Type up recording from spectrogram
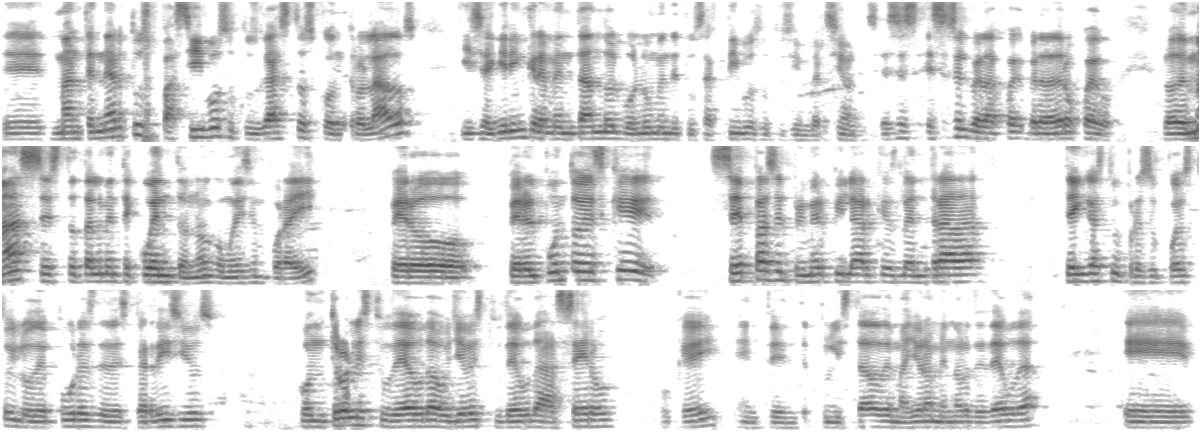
eh, mantener tus pasivos o tus gastos controlados y seguir incrementando el volumen de tus activos o tus inversiones. Ese es, ese es el verdadero juego. Lo demás es totalmente cuento, ¿no? Como dicen por ahí, pero pero el punto es que sepas el primer pilar, que es la entrada, tengas tu presupuesto y lo depures de desperdicios, controles tu deuda o lleves tu deuda a cero, ¿ok? Entre, tu listado de mayor a menor de deuda. Eh,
